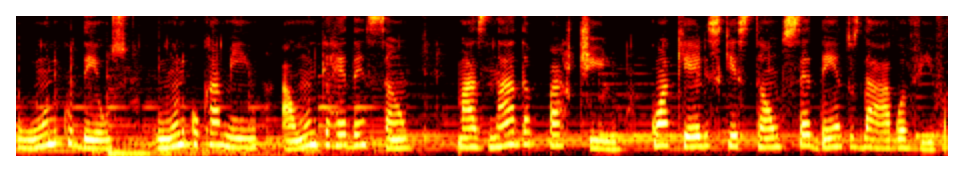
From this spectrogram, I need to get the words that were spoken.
o único Deus, o único caminho, a única redenção, mas nada partilho com aqueles que estão sedentos da água viva.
